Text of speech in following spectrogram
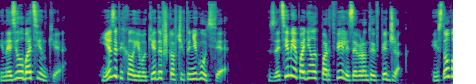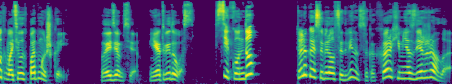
и надел ботинки. Я запихал его кеды в шкафчик Танегутси. Затем я поднял их портфели, завернутые в пиджак, и снова подхватил их под мышкой. «Пойдемте, я отведу вас». «Секунду!» Только я собирался двинуться, как Харахи меня сдержала.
